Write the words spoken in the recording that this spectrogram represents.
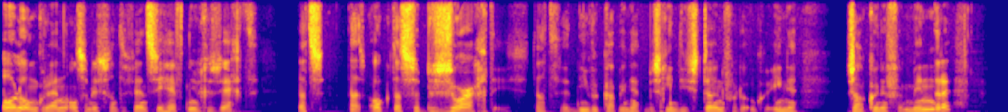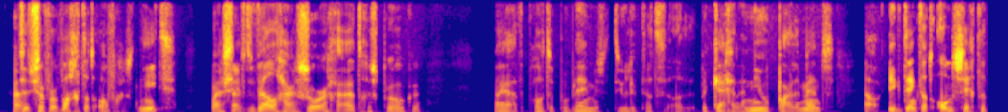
Ollongren, onze minister van Defensie, heeft nu gezegd dat, ze, dat ook dat ze bezorgd is dat het nieuwe kabinet misschien die steun voor de Oekraïne zou kunnen verminderen. Ze, ze verwacht dat overigens niet, maar ze heeft wel haar zorgen uitgesproken. Nou ja, het grote probleem is natuurlijk dat we krijgen een nieuw parlement. Nou, ik denk dat Omzicht het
